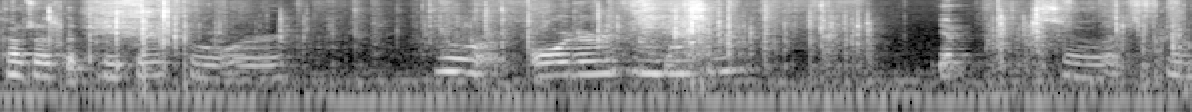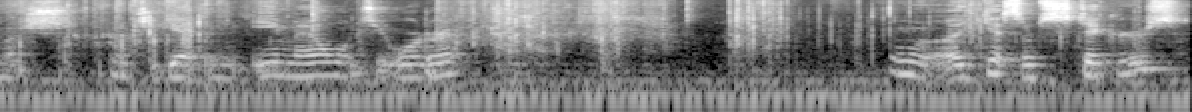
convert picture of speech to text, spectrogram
Comes with the paper for your order, I'm guessing. Yep, so that's pretty much what you get in an email once you order it. Ooh, I get some stickers.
